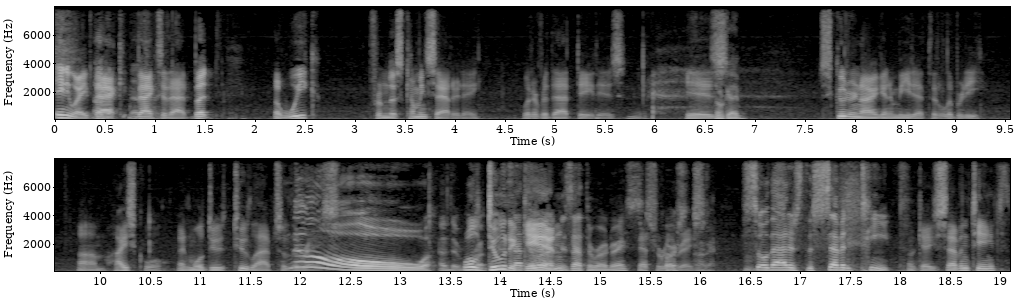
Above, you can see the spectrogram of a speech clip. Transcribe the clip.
Anyway, back that's back fine. to that. But a week from this coming Saturday, whatever that date is, is Okay. Scooter and I are going to meet at the Liberty um, High School, and we'll do two laps of the race. No. We'll ro- do is it that the ro- again. is that the road race? That's the road course? race. Okay. So that is the seventeenth. Okay, seventeenth,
